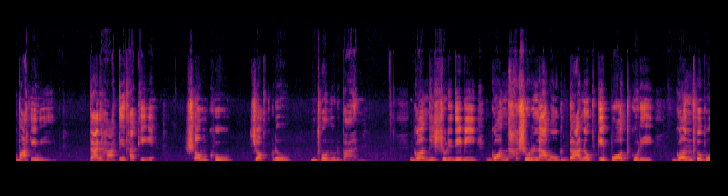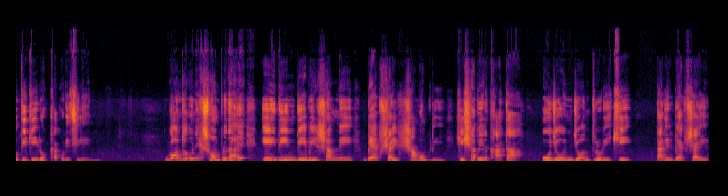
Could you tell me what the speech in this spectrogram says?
বাহিনী তার হাতে থাকে শঙ্খ, চক্র, ধনুর্বাণ। গন্ধেশ্বরী দেবী গন্ধাসুর নামক দানবকে বধ করে গন্ধবতীকে রক্ষা করেছিলেন। গন্ধবণিক সম্প্রদায় এই দিন দেবীর সামনে ব্যবসায়িক সামগ্রী, হিসাবের খাতা, ওজন যন্ত্র রেখে তাদের ব্যবসায়ের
